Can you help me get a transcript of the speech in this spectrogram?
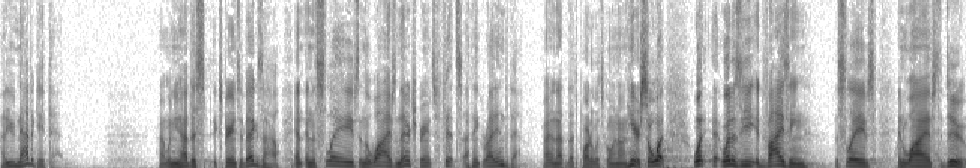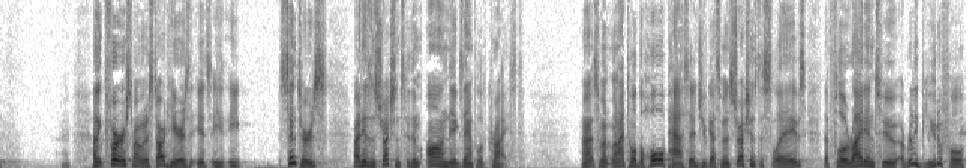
how do you navigate that? Right, when you have this experience of exile. And, and the slaves and the wives and their experience fits, I think, right into that. Right? And that, that's part of what's going on here. So, what, what, what is he advising the slaves and wives to do? Right? I think first, what I'm going to start here is, is he, he centers right, his instructions to them on the example of Christ. All right, so when, when I told the whole passage, you've got some instructions to slaves that flow right into a really beautiful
